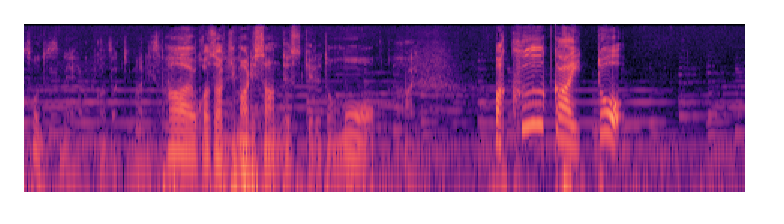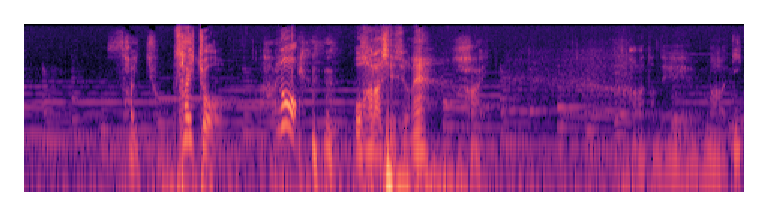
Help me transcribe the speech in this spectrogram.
そうですね岡崎まりさんはい、岡崎まりさんですけれども、はいまあ空海と最長最長はいのお話ですよね。はい。あのね、まあ、一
